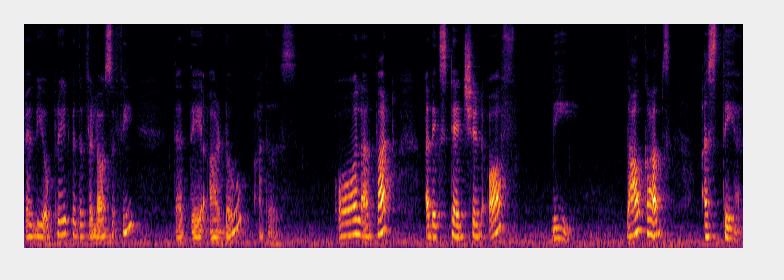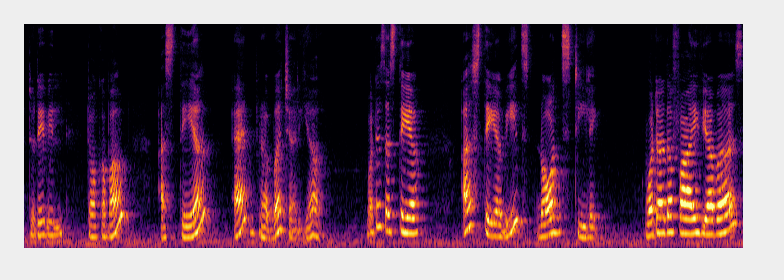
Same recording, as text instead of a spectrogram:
when we operate with the philosophy that there are no others. All are but an extension of me. Now comes Asteya. Today we'll talk about Asteya and Brahmacharya. What is Asteya? Asteya means non stealing. What are the five yamas?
